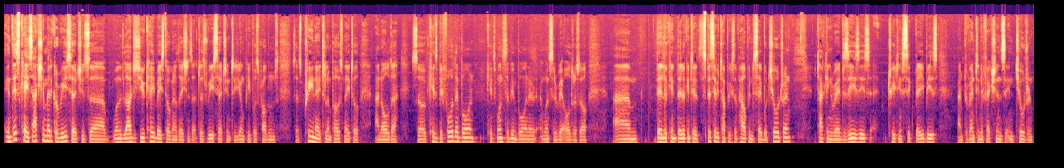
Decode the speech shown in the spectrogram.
In this case, Action Medical Research is uh, one of the largest UK based organisations that does research into young people's problems. So it's prenatal and postnatal and older. So kids before they're born, kids once they've been born, and once they're a bit older as well. Um, They're looking they're looking to specific topics of helping disabled children, tackling rare diseases, treating sick babies, and preventing infections in children.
